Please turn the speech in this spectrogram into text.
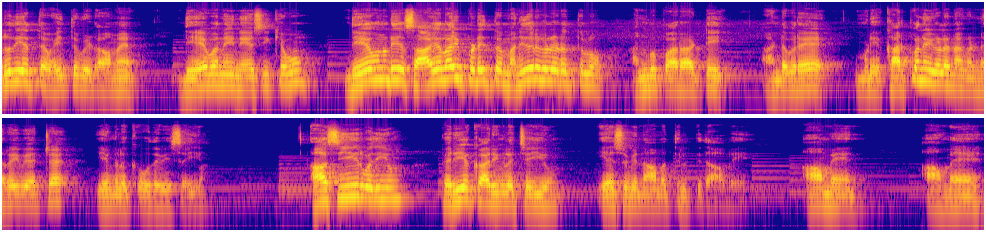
இருதயத்தை வைத்து விடாமல் தேவனை நேசிக்கவும் தேவனுடைய சாயலாய் படைத்த மனிதர்களிடத்திலும் அன்பு பாராட்டி ஆண்டவரே உம்முடைய கற்பனைகளை நாங்கள் நிறைவேற்ற எங்களுக்கு உதவி செய்யும். ஆசீர்வதியும் பெரிய காரியங்களை செய்யும் இயேசுவின் நாமத்தில் பிதாவே. ஆமேன். ஆமேன்.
